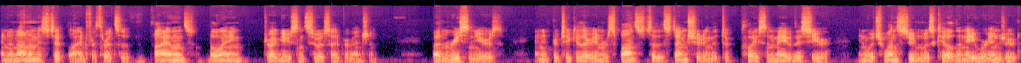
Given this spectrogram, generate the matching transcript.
an anonymous tip line for threats of violence, bullying, drug use, and suicide prevention. But in recent years, and in particular in response to the STEM shooting that took place in May of this year, in which one student was killed and eight were injured,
